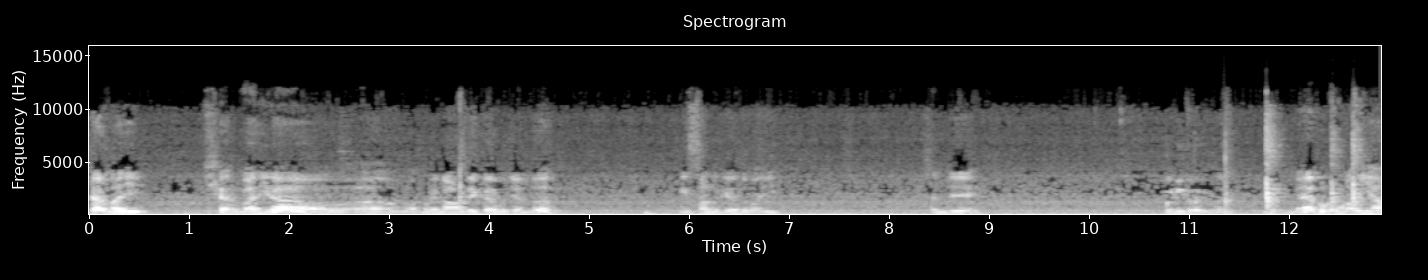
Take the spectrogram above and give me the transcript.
ਸ਼ਰਮਾ ਜੀ ਸ਼ਰਮਾ ਜੀ ਨਾ ਅਹ, ਆਪਣੇ ਨਾਲ ਦੇ ਕਰਮਚੰਦ ਪੀਸਣ ਲੱਗਿਆ ਦਵਾਈ? ਸੰਜੇ। ਕਿਹੜੀ ਦਵਾਈ ਬਣਾਈ। ਮੈਂ ਥੋੜਾ ਬਣਾਈ ਆ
